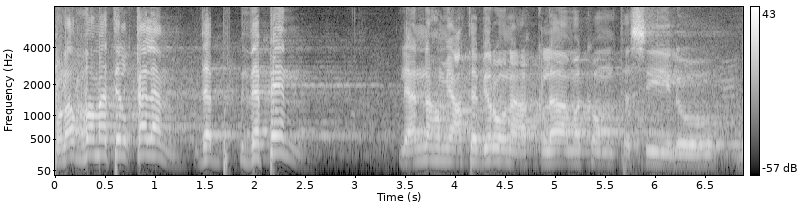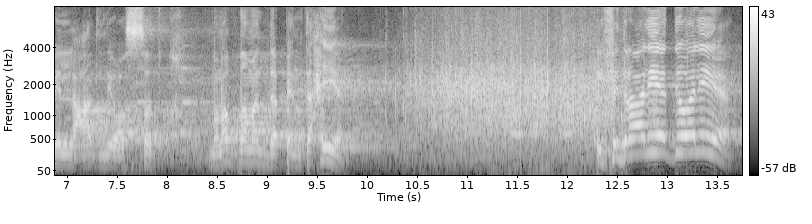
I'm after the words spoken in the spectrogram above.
منظمة القلم the PEN لأنهم يعتبرون أقلامكم تسيل بالعدل والصدق. منظمة the PEN تحية. الفدرالية الدولية.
